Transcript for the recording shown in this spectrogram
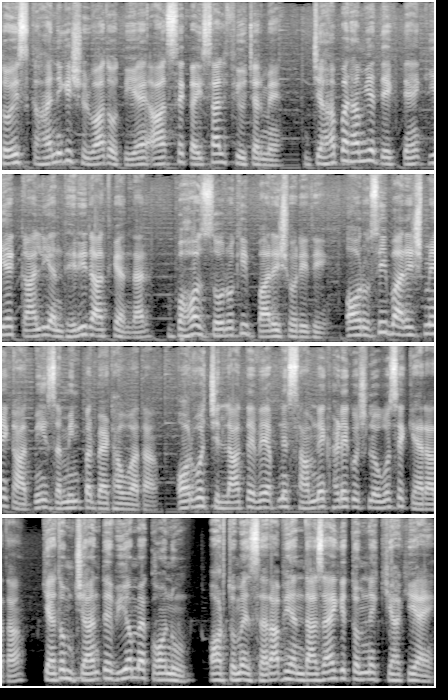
तो इस कहानी की शुरुआत होती है आज से कई साल फ्यूचर में, जहाँ पर हम ये देखते हैं कि यह काली अंधेरी रात के अंदर बहुत जोरों की बारिश हो रही थी और उसी बारिश में एक आदमी ज़मीन पर बैठा हुआ था और वो चिल्लाते हुए अपने सामने खड़े कुछ लोगों से कह रहा था, क्या तुम जानते भी हो मैं कौन हूँ? और तुम्हें जरा भी अंदाज़ा है कि तुमने क्या किया है?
